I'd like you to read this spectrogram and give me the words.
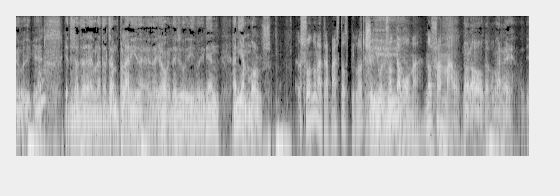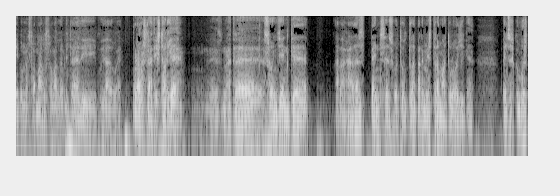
Eh? Vull dir que aquest és un altre, un altre templari de- d'allò, entens? Vull dir, vull dir, n'hi ha, ha molts. Són d'una altra pasta els pilots? Sí. Diuen, són de goma, no es fan mal. No, no, de com a res. El dia que un es fa mal, es fa mal de veritat i cuidado, eh? Però és una altra història. És una altra... Són gent que a vegades pensa, sobretot la part més traumatològica, penses com és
